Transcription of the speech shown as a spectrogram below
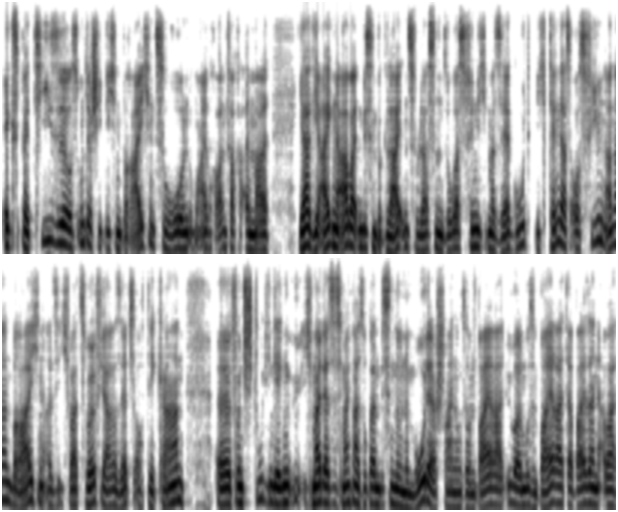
Expertise aus unterschiedlichen Bereichen zu holen, um einfach einfach einmal ja die eigene Arbeit ein bisschen begleiten zu lassen. Sowas finde ich immer sehr gut. Ich kenne das aus vielen anderen Bereichen. Also ich war zwölf Jahre selbst auch Dekan äh, von Studiengängen. Ich meine, das ist manchmal sogar ein bisschen nur eine Modeerscheinung, so ein Beirat. Überall muss ein Beirat dabei sein. Aber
